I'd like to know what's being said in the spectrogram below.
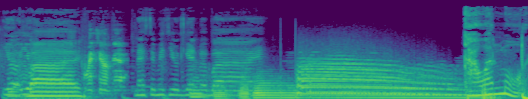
Yuk, yuk. Bye. With you again. Nice to meet you again. Bye-bye. Kawan More.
